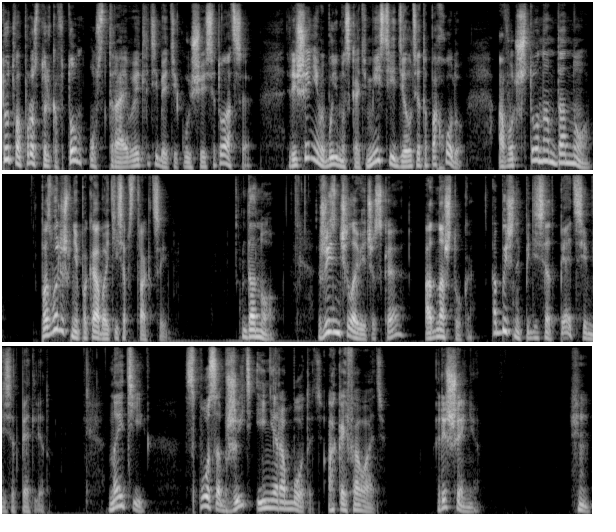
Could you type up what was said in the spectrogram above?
Тут вопрос только в том, устраивает ли тебя текущая ситуация. Решение мы будем искать вместе и делать это по ходу. А вот что нам дано? Позволишь мне пока обойтись абстракцией? Дано. Жизнь человеческая – одна штука. Обычно 55-75 лет. Найти способ жить и не работать, а кайфовать. Решение. Хм.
